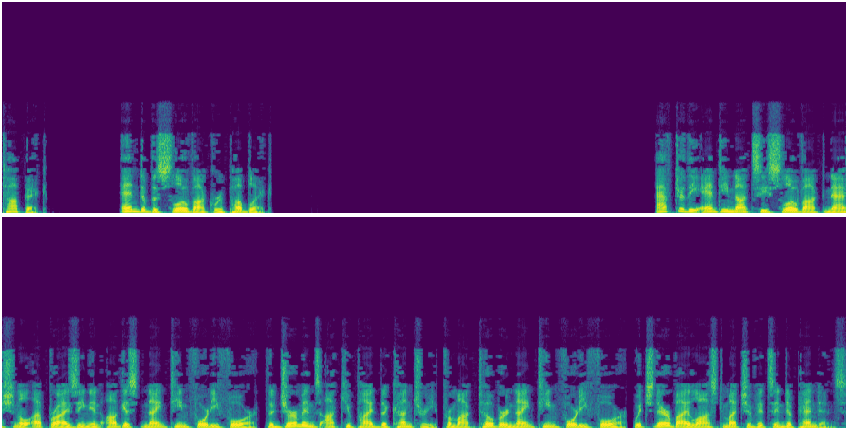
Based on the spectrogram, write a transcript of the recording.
Topic: End of the Slovak Republic. After the anti-Nazi Slovak national uprising in August 1944, the Germans occupied the country from October 1944, which thereby lost much of its independence.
